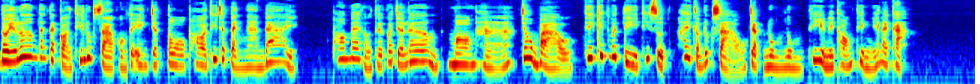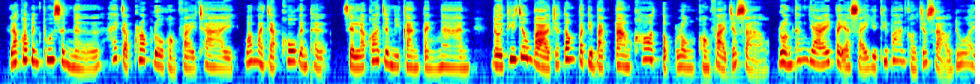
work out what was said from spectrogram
โดยเริ่มตั้งแต่ก่อนที่ลูกสาวของตัวเองจะโตพอที่จะแต่งงานได้ พ่อแม่ของเธอก็จะเริ่มมองหาเจ้าบ่าวที่คิดว่าดีที่สุดให้กับลูกสาวจากหนุ่มๆที่อยู่ในท้องถิ่นนี้แหละค่ะแล้วก็เป็นผู้เสนอให้กับครอบครัวของฝ่ายชายว่ามาจับคู่กันเถอะ เสร็จแล้วก็จะมีการแต่งงาน โดยที่เจ้าบ่าวจะต้องปฏิบัติตามข้อตกลงของฝ่ายเจ้าสาว รวมทั้งย้ายไปอาศัยอยู่ที่บ้านของเจ้าสาวด้วย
